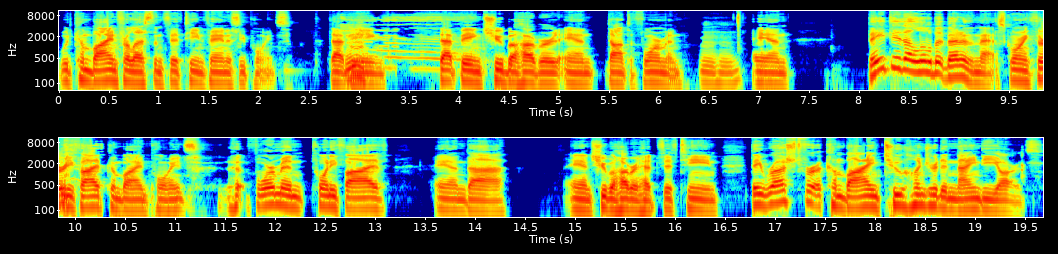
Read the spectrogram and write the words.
would combine for less than 15 fantasy points. That Mm. being that being Chuba Hubbard and D'Onta Foreman. hmm And they did a little bit better than that, scoring 35 combined points. Foreman 25 and uh and Chuba Hubbard had 15. They rushed for a combined 290 yards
